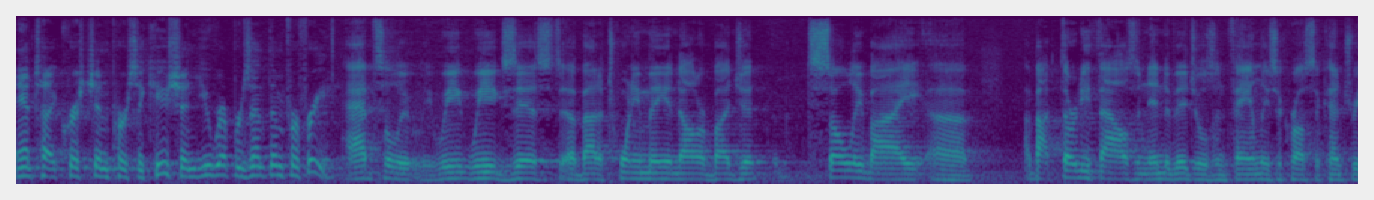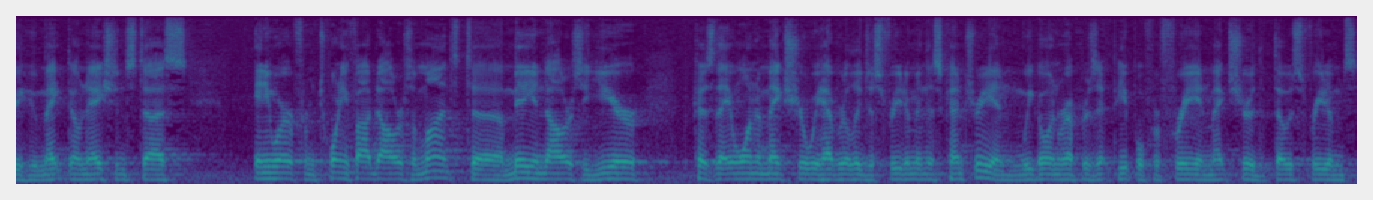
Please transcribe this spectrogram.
anti Christian persecution, you represent them for free. Absolutely. We, we exist about a $20 million budget solely by uh, about 30,000 individuals and families across the country who make donations to us anywhere from $25 a month to a million dollars a year because they want to make sure we have religious freedom in this country and we go and represent people for free and make sure that those freedoms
